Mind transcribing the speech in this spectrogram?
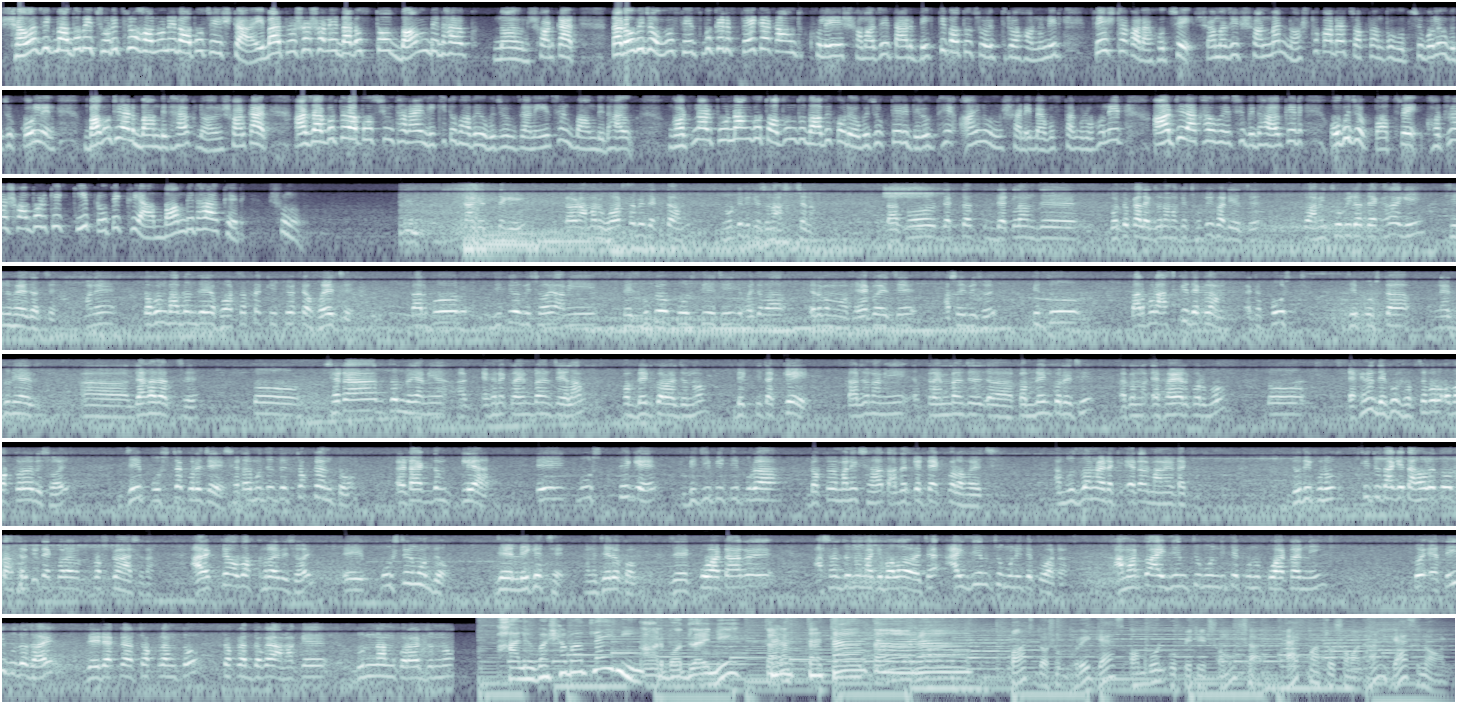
সামাজিক মাধ্যমে চরিত্র হননের অপচেষ্টা। এবার প্রশাসনের দ্বারস্থ বাম বিধায়ক নয়ন সরকার। তার অভিযোগ, ফেসবুকের ফেক অ্যাকাউন্ট খুলে সমাজে তার ব্যক্তিগত চরিত্র হননের চেষ্টা করা হচ্ছে। সামাজিক সম্মান নষ্ট করার চক্রান্ত হচ্ছে বলে অভিযোগ করলেন বামুটিয়ার বাম বিধায়ক নয়ন সরকার। আজ আগরতলা পশ্চিম থানায় লিখিতভাবে অভিযোগ জানিয়েছেন বাম বিধায়ক। ঘটনার পূর্ণাঙ্গ তদন্ত দাবি করে অভিযুক্তের বিরুদ্ধে আইন অনুসারে ব্যবস্থা গ্রহণের আর্জি রাখা হয়েছে বিধায়কের অভিযোগপত্রে। ঘটনা সম্পর্কে কি প্রতিক্রিয়া বাম বিধায়কের? শুনুন। কারণ আমার হোয়াটসঅ্যাপে দেখতাম নোটিফিকেশন আসছে না। তারপর দেখতা দেখলাম যে গতকাল একজন আমাকে ছবি পাঠিয়েছে। তো আমি ছবিটা দেখার আগেই সিন হয়ে যাচ্ছে। মানে তখন ভাবলাম যে হোয়াটসঅ্যাপটা কিছু একটা হয়েছে। তারপর দ্বিতীয় বিষয়, আমি ফেসবুকেও পোস্ট দিয়েছি যে হয়তোবা এরকম হ্যাক হয়েছে আসল বিষয় কিন্তু তারপর আজকে দেখলাম একটা পোস্ট যে পোস্টটা নেট দুনিয়ায় দেখা যাচ্ছে। তো সেটার জন্যই আমি এখানে ক্রাইম ব্রাঞ্চে এলাম। কমপ্লেন করার জন্য, ব্যক্তিটা কে? তার জন্য আমি ক্রাইম ব্রাঞ্চে কমপ্লেন করেছি। এখন এফআইআর করব। তো এখানে দেখুন, সবচেয়ে বড় অবাক করার বিষয়, যে পোস্টটা করেছে, সেটার মধ্যে যে চক্রান্ত, এটা একদম ক্লিয়ার এই পোস্ট থেকে বিজেপি ত্রিপুরা ডক্টর মানিক সাহা তাদেরকে ট্যাগ করা হয়েছে। আমি বুঝলাম না এটা এটার মানেটা কি। যদি কোনো কিছু থাকে তাহলে তো তাদেরকে ট্যাগ করার প্রশ্ন আসে না। আরেকটা অবাক করার বিষয়, এই পোস্টের মধ্যেও যে লিখেছে মানে যেরকম যে কোয়ার্টারে আসার জন্য নাকি বলা হয়েছে আইজিএম চুমুনিতে কোয়ার্টার। আমার তো আইজিএম চুমুনিতে কোনো কোয়ার্টার নেই। তো এতেই বোঝা যায় যে এটা একটা চক্রান্ত। চক্রান্ত করে আমাকে দুর্নাম করার জন্য। ভালোবাসা বদলায়নি। আর বদলায়নি পাঁচ দশক ধরে গ্যাস অম্বল ও পেটের সমস্যার একমাত্র সমাধান গ্যাস নল।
